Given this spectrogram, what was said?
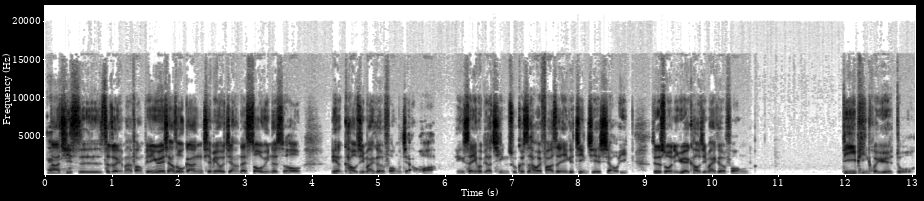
对那其实这个也蛮方便，因为像是我刚刚前面有讲，在收音的时候，你很靠近麦克风讲话，你声音会比较清楚，可是它会发生一个进阶效应，就是说你越靠近麦克风，低频会越多，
